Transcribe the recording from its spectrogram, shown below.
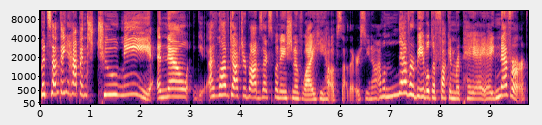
But something happened to me. And now I love Dr. Bob's explanation of why he helps others. You know, I will never be able to fucking repay AA. Never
